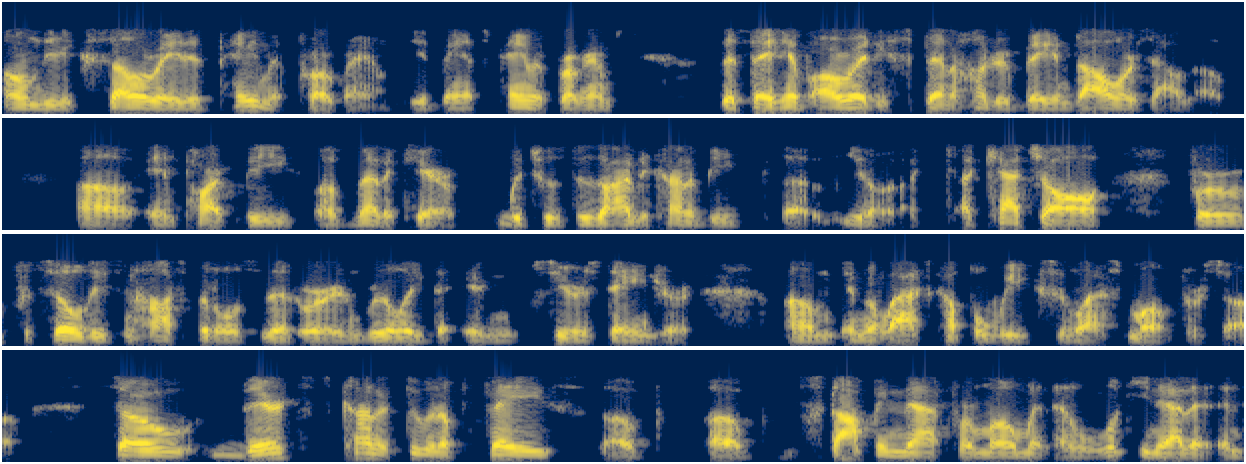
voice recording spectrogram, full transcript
on the accelerated payment program, the advanced payment programs that they have already spent $100 billion out of uh, in Part B of Medicare, which was designed to kind of be, uh, you know, a, a catch-all for facilities and hospitals that are in really in serious danger um, in the last couple of weeks and last month or so. So they're kind of doing a phase of of stopping that for a moment and looking at it and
